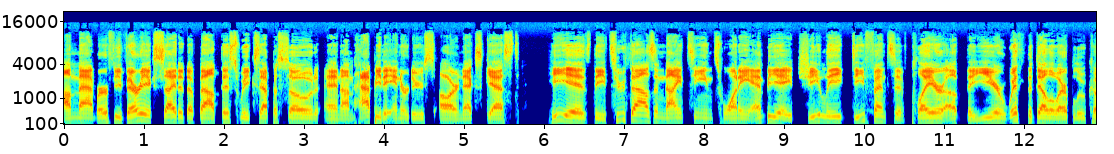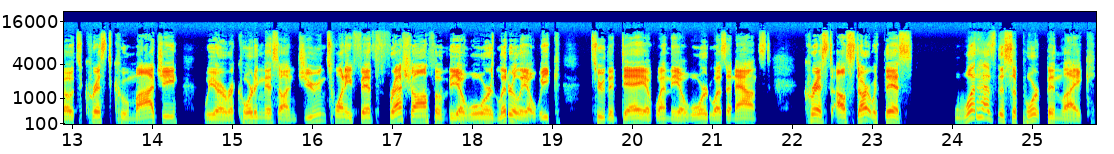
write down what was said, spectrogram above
I'm Matt Murphy, very excited about this week's episode, and I'm happy to introduce our next guest. He is the 2019 20 NBA G League Defensive Player of the Year with the Delaware Blue Coats, Chris Koumadje. We are recording this on June 25th, fresh off of the award, literally a week to the day of when the award was announced. Chris, I'll start with this. What has the support been like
